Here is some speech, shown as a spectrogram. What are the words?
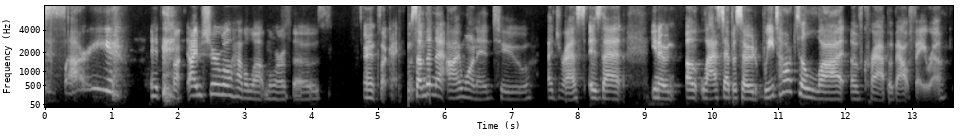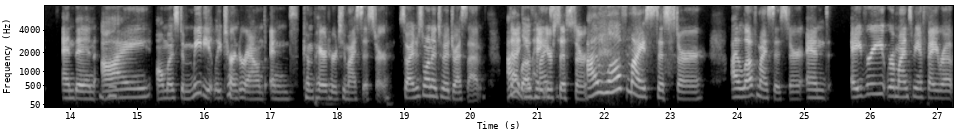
sorry. It's I'm sure we'll have a lot more of those. It's okay. Something that I wanted to address is that, you know, uh, last episode, we talked a lot of crap about Feyre. And then I almost immediately turned around and compared her to my sister. So I just wanted to address that. I That you love hate my your sister. I love my sister. I love my sister. And Avery reminds me of Feyre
